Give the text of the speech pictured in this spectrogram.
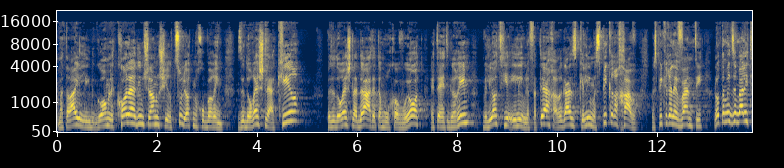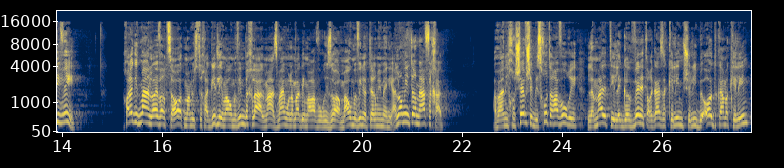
המטרה היא לגרום לכל הילדים שלנו שירצו להיות מחוברים. זה דורש להכיר וזה דורש לדעת את המורכבויות, את האתגרים, ולהיות יעילים, לפתח ארגז כלים מספיק רחב, מספיק רלוונטי, לא תמיד זה בא לי טבעי. יכול להגיד, מה, אני לא אוהב הרצאות, מה מישהו צריך להגיד לי, מה הוא מבין בכלל, מה, אז מה אם הוא למד עם הרב אורי זוהר, מה הוא מבין יותר ממני? אני לא מבין יותר מאף אחד. אבל אני חושב שבזכות הרב אורי למדתי לגוון את ארגז הכלים שלי בעוד כמה כלים,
